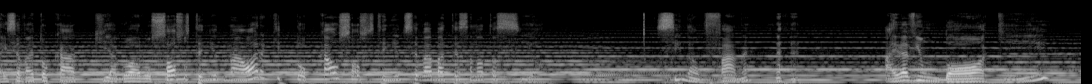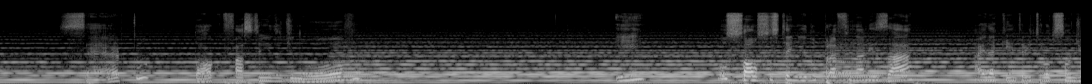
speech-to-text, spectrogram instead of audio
Aí você vai tocar aqui agora o Sol sustenido. Na hora que tocar o Sol sustenido, você vai bater essa nota Si, ó. Si não, Fá, né? Aí vai vir um Dó aqui, certo? Toca o Fá sustenido de novo. E o Sol sustenido para finalizar. Aí daqui entra a introdução de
